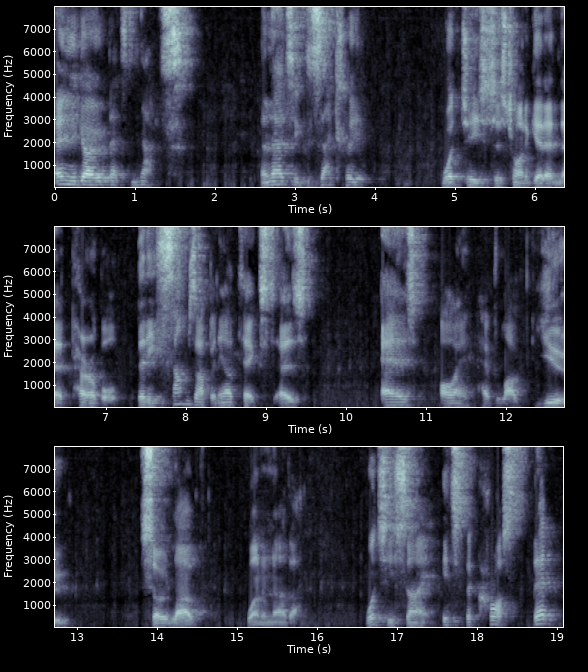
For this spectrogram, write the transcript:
And you go, that's nuts. And that's exactly what Jesus is trying to get at in that parable that he sums up in our text as, as I have loved you, so love one another. What's he saying? It's the cross. That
